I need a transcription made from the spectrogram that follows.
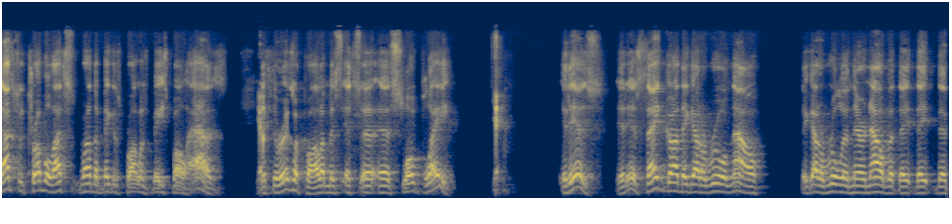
that's the trouble. That's one of the biggest problems baseball has. Yep. If there is a problem, it's it's a, a, slow play. It is. It is. Thank God they got a rule now. They got a rule in there now, but they they, they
